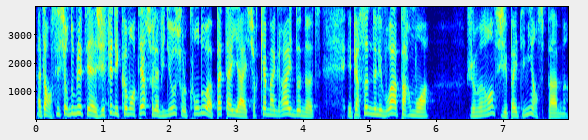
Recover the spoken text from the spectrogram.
Attends, c'est sur WTS. J'ai fait des commentaires sur la vidéo sur le condo à Pattaya et sur Kamagra et Donuts. Et personne ne les voit à part moi. Je me demande si j'ai pas été mis en spam.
